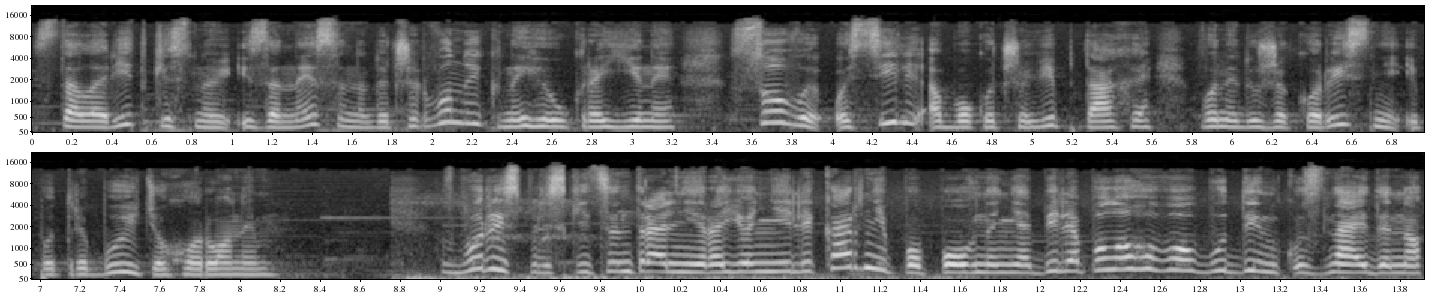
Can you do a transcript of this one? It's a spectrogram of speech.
стала рідкісною і занесена до Червоної книги України. Сови осілі або кочові птахи. Вони дуже корисні і потребують охорони. В Бориспільській центральній районній лікарні поповнення біля пологового будинку знайдено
